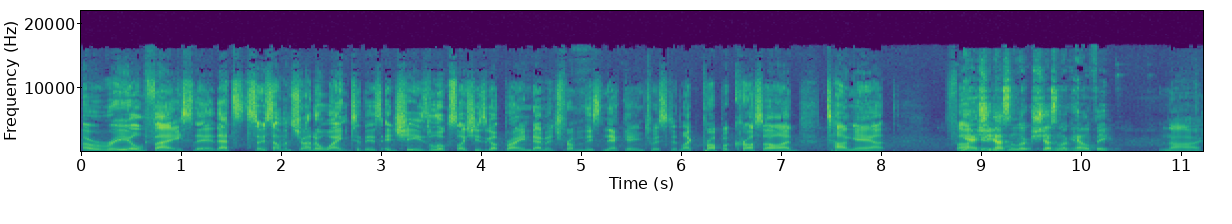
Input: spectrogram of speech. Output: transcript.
a real face there. That's so someone's trying to wank to this, and she looks like she's got brain damage from this neck getting twisted, like proper cross-eyed, tongue out. Yeah, she doesn't look. She doesn't look healthy. No,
